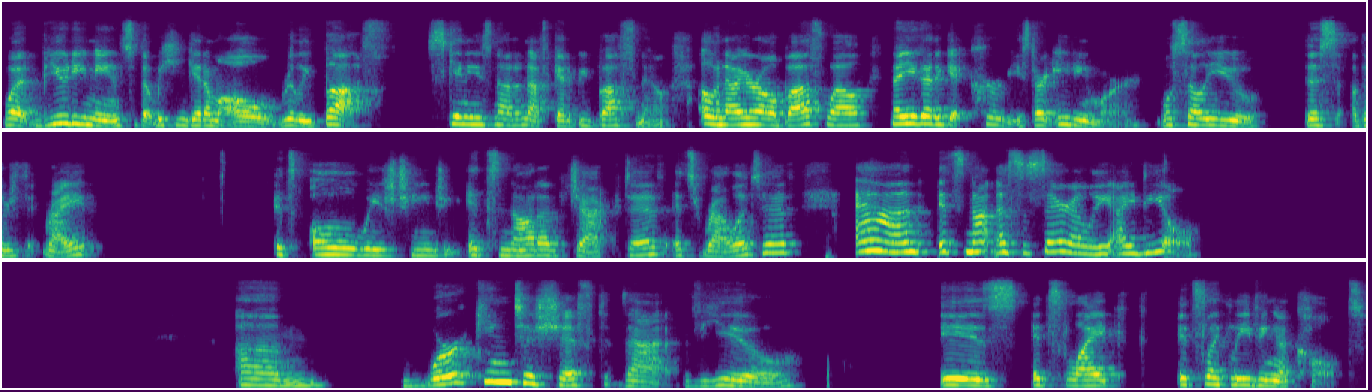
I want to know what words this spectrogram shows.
what beauty means so that we can get them all really buff. Skinny is not enough. Got to be buff now. Oh, now you're all buff. Well, now you got to get curvy. Start eating more. We'll sell you this other thing, right? It's always changing. It's not objective, it's relative, and it's not necessarily ideal. Um, working to shift that view is it's like it's like leaving a cult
